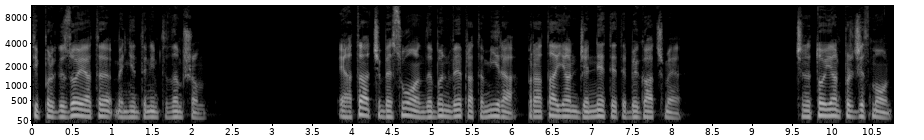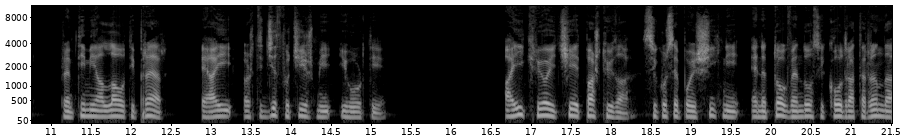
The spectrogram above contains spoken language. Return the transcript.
ti përgëzoje atë me një dënim të dhëmshëm. E ata që besuan dhe bënë vepra të mira, për ata janë xhennetet e begatshme, që në to janë përgjithmonë, premtimi i Allahut i prerë, e ai është i gjithëfuqishmi i urti. Ai krijoi qiejt pa shtylla, sikurse po i shihni, e në tokë vendosi kodra të rënda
